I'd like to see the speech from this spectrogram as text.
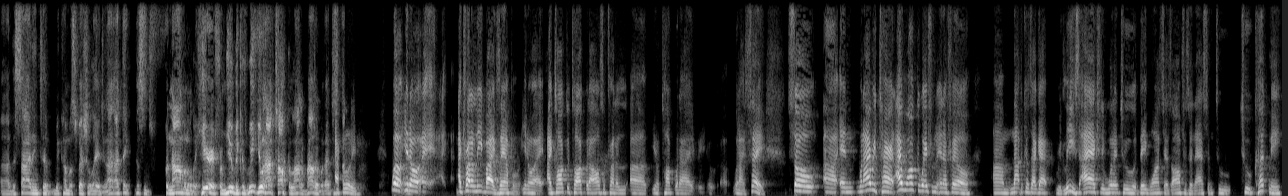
uh, deciding to become a special agent. I, I, think this is phenomenal to hear it from you because we, you and I talked a lot about it, but I just absolutely. Well, you know, I, I try to lead by example. You know, I, I talk to talk, but I also try to uh, you know talk what I what I say. So, uh, and when I retired, I walked away from the NFL um, not because I got released. I actually went into Dave Wannstedt's office and asked him to to cut me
